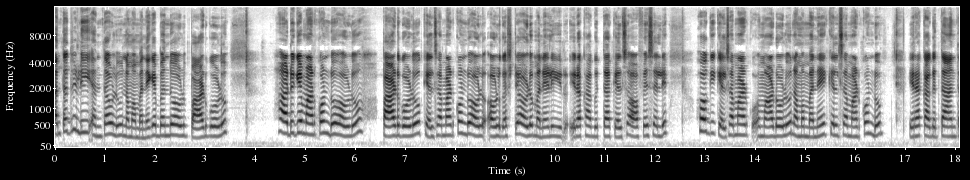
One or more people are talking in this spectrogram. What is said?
ಅಂಥದ್ರಲ್ಲಿ ಅಂಥವಳು ನಮ್ಮ ಮನೆಗೆ ಬಂದು ಅವಳು ಪಾಡ್ಗೋಳು, ಅಡುಗೆ ಮಾಡಿಕೊಂಡು ಅವಳು ಪಾಡ್ಗೋಳು, ಕೆಲಸ ಮಾಡಿಕೊಂಡು ಅವಳು, ಅವಳಿಗಷ್ಟೇ ಅವಳು ಮನೆಯಲ್ಲಿ ಇರು, ಇರೋಕ್ಕಾಗುತ್ತಾ? ಕೆಲಸ ಆಫೀಸಲ್ಲಿ ಹೋಗಿ ಕೆಲಸ ಮಾಡ್ಕೊ, ಮಾಡೋಳು, ನಮ್ಮ ಮನೆ ಕೆಲಸ ಮಾಡಿಕೊಂಡು ಇರೋಕ್ಕಾಗತ್ತಾ ಅಂತ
